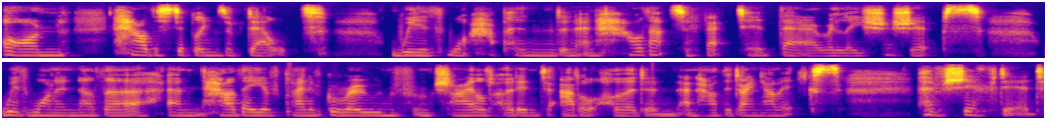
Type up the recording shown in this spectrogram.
on how the siblings have dealt with what happened and, and how that's affected their relationships with one another and how they have kind of grown from childhood into adulthood and, and how the dynamics have shifted.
